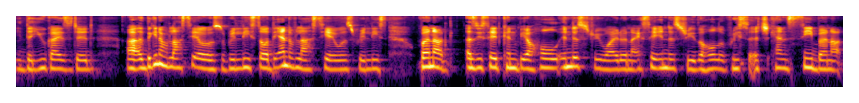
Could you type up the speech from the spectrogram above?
that you guys did. Uh, at the beginning of last year, it was released, or at the end of last year, it was released burnout, as you said, can be a whole industry wide. When I say industry, the whole of research can see burnout.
